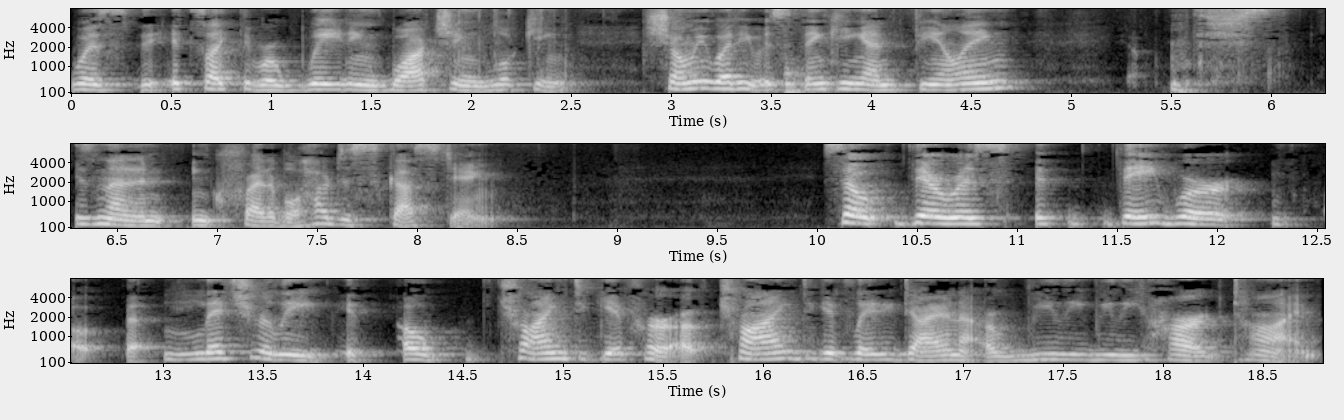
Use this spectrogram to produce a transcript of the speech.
was, it's like they were waiting, watching, looking. Show me what he was thinking and feeling. Isn't that incredible? How disgusting. So there was, they were uh, literally oh, trying to give her, uh, trying to give Lady Diana a really, really hard time.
